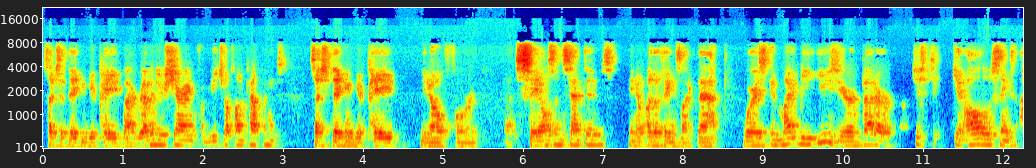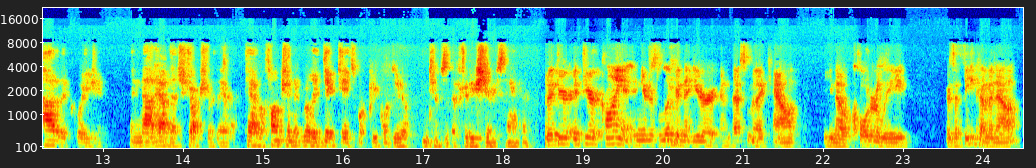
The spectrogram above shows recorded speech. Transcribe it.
such that they can get paid by revenue sharing from mutual fund companies, such that they can get paid, you know, for Uh, sales incentives, you know, other things like that. Whereas it might be easier and better just to get all those things out of the equation and not have that structure there. To have a function that really dictates what people do in terms of the fiduciary standard. But if you're if you're a client and you're just looking at your investment account, you know, quarterly, there's a fee coming out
